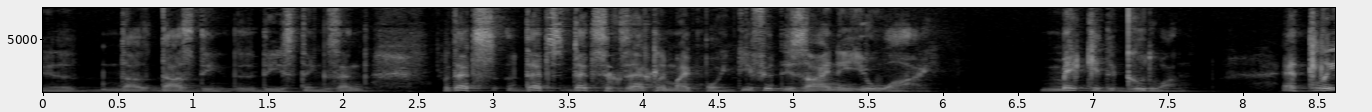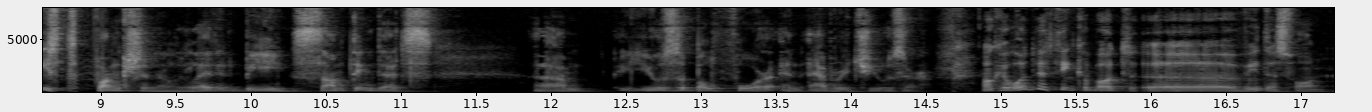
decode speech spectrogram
does, does the, the, these things and that's that's that's exactly my point. If you design a ui make it a good one. At least functionally let it be something that's um, usable for an average user. Okay, what do you think about uh, Windows Phone?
